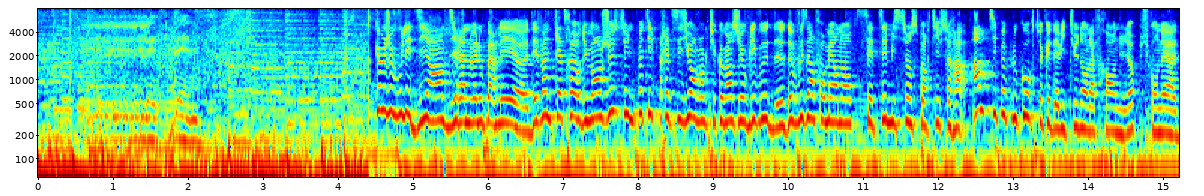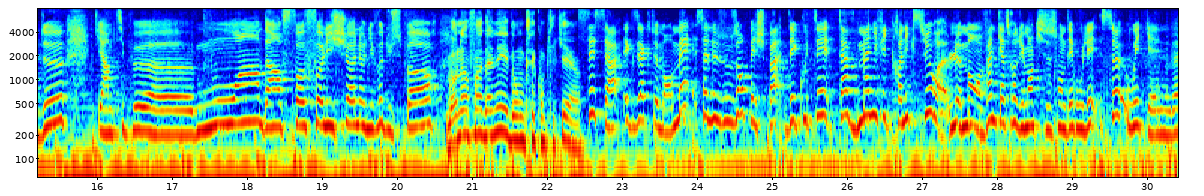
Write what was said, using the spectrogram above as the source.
let's dance. Comme je vous l'ai dit, hein, Diran va nous parler euh, des 24 heures du Mans. Juste une petite précision avant que tu commences. J'ai oublié vous- de, de vous informer en cette émission sportive sera un petit peu plus courte que d'habitude. On la fera en une heure puisqu'on est à deux, qui est un petit peu euh, moins d'infos folichonne au niveau du sport. Mais on est en fin d'année, donc c'est compliqué. hein. C'est ça, exactement. Mais ça ne nous empêche pas d'écouter ta magnifique chronique sur le Mans, 24 heures du Mans qui se sont déroulées ce week-end.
